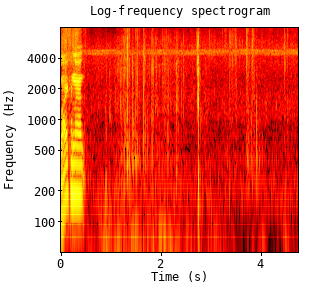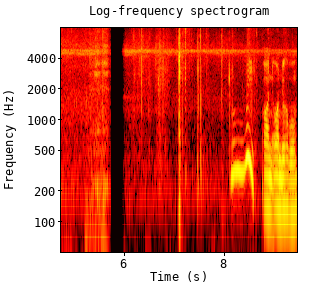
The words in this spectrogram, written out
หลายขนาดอุ้ยอ่อนอ่อนอยู่ครับผม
